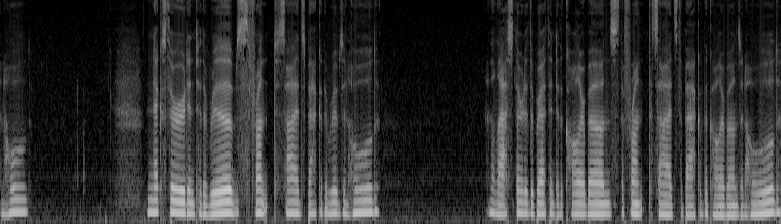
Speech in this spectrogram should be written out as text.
and hold. Next third into the ribs, front, sides, back of the ribs and hold. And the last third of the breath into the collarbones, the front, the sides, the back of the collarbones and hold.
